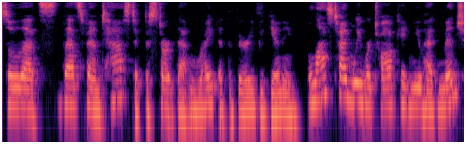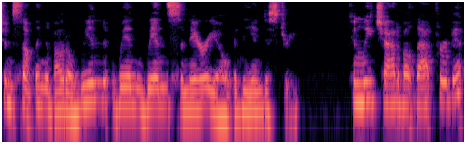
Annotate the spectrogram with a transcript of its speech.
So that's that's fantastic to start that right at the very beginning. Last time we were talking, you had mentioned something about a win-win-win scenario in the industry. Can we chat about that for a bit?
